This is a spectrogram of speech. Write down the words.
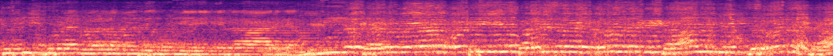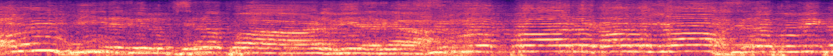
துடிப்புடன் வலம் வந்து கொண்டிருக்கிறார்கள். இந்த கடுமையான போட்டியில் பரிசுகளை பெறுவதற்கு காலையும் சிறந்த காலை. வீரர்களும் சிறப்பான வீரர்கள் சிறப்பான காலையா சிறப்பு மிக்க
